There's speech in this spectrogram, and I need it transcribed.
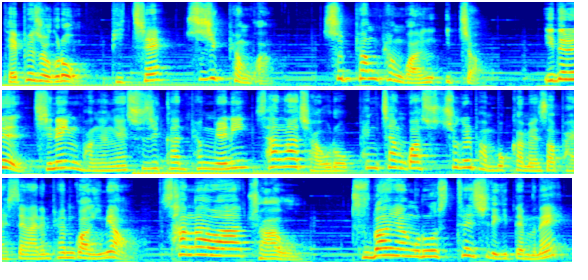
대표적으로 빛의 수직 편광, 수평 편광이 있죠. 이들은 진행 방향의 수직한 평면이 상하 좌우로 팽창과 수축을 반복하면서 발생하는 편광이며 상하와 좌우 두 방향으로 스트레치 되기 때문에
